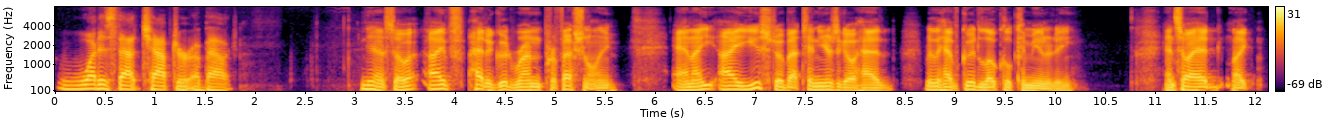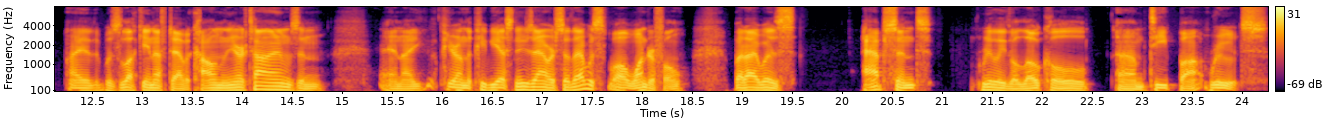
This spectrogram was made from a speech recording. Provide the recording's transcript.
what is that chapter about? Yeah, so I've had a good run professionally, and I, I used to about 10 years ago had really have good local community. And so I had like I was lucky enough to have a column in the New York Times and and I appear on the PBS NewsHour. So that was all wonderful, but I was absent really the local um, deep roots.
